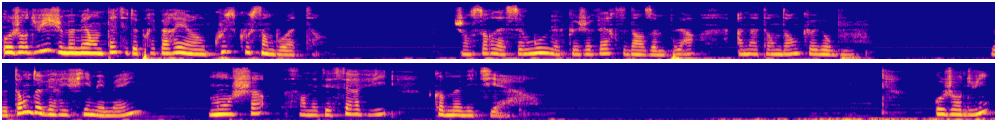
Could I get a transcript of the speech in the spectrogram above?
Aujourd'hui, je me mets en tête de préparer un couscous en boîte. J'en sors la semoule que je verse dans un plat en attendant que l'eau bout. Le temps de vérifier mes mails, mon chat s'en était servi comme litière. Aujourd'hui,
